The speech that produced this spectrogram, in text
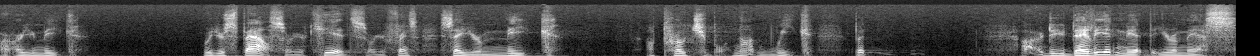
Are, are you meek? With your spouse or your kids or your friends, say you're meek, approachable, not weak. But uh, do you daily admit that you're a mess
